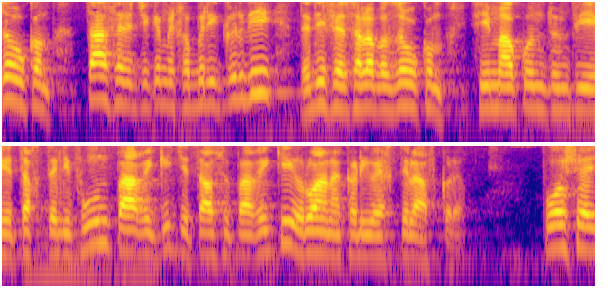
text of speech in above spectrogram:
زه وکم تا سره چې کومې خبرې کړې دي د دې فیصله به زه وکم فيما کنتم فيه تختلفون پاغه کې چې تاسو پاغه کې روانه کړی او اختلاف کړو پوه شئ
